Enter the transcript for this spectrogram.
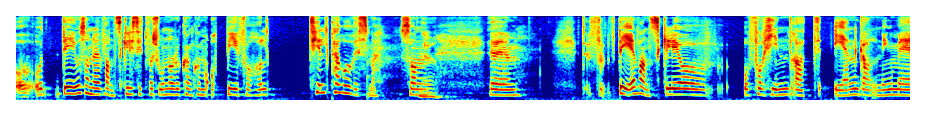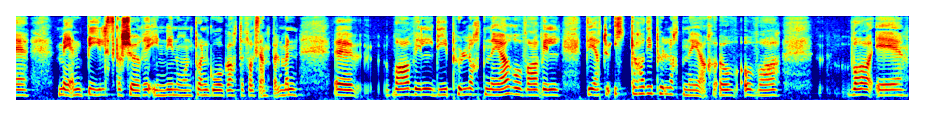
og, det er jo sånne vanskelige situasjoner du kan komme opp i i forhold til terrorisme. Sånn. Eh, det er vanskelig å, å forhindre at én galning med, med, en bil skal kjøre inn i noen på en gågate, f.eks. Men eh, hva vil de pullertene gjøre, og hva vil det at du ikke har de pullertene gjøre? Og, og hva, hva, er,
